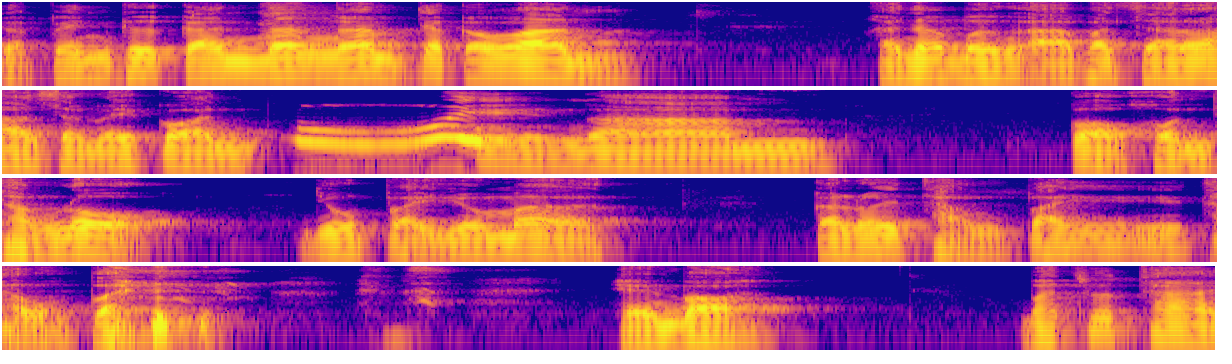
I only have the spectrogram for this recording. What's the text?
ก็เป็นคือกันนั่งงามจักรวาลคณะเบิงอาภัสราสมัยก่อน โอ้ย งาม ก็คนทั้งโลก อยู่ไปอยู่มากก็เลยเถ่าไปเถ่าไป เห็นบ่บัดชุดท้าย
